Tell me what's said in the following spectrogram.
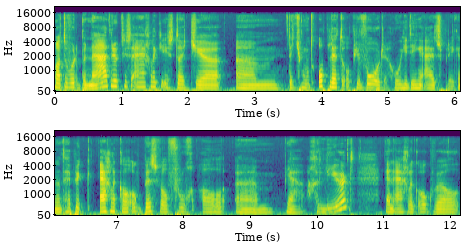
wat er wordt benadrukt is eigenlijk is dat je, um, dat je moet opletten op je woorden, hoe je dingen uitspreekt. En dat heb ik eigenlijk al ook best wel vroeg al um, ja, geleerd. En eigenlijk ook wel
